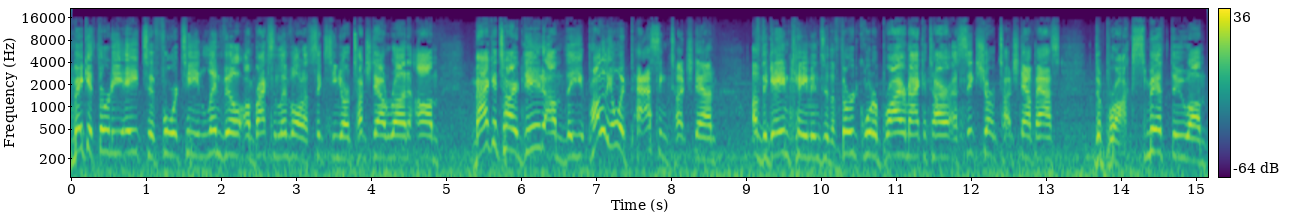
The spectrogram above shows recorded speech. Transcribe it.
make it 38 to 14. Linville on um, Braxton Linville on a 16-yard touchdown run. Um, McIntyre did um, the probably the only passing touchdown of the game came into the third quarter. Briar McIntyre a six-yard touchdown pass to Brock Smith to um,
